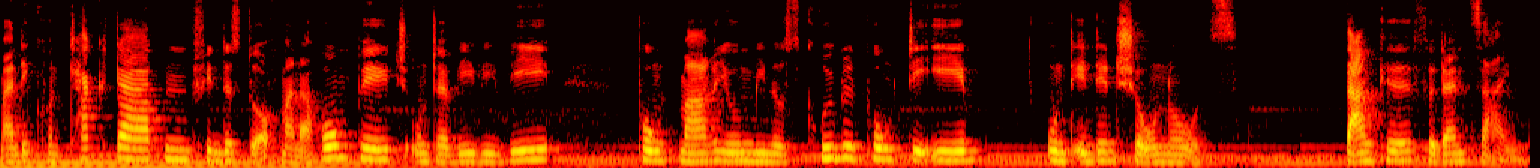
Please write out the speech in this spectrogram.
Meine Kontaktdaten findest du auf meiner Homepage unter www.marion-grübel.de und in den Show Notes. Danke für dein Sein.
